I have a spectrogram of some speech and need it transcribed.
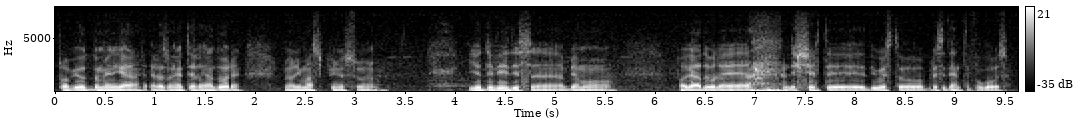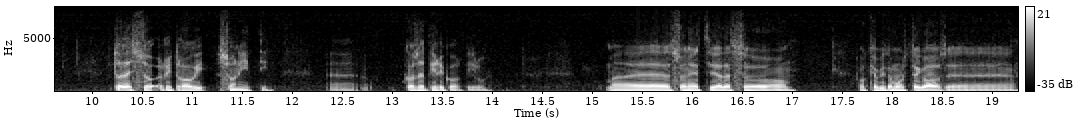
proprio domenica era Sonetti allenatore, non è rimasto più nessuno. Io e De Vitis abbiamo pagato le, le, scelte di questo presidente focoso. Tu adesso ritrovi Sonetti, eh, cosa ti ricordi di lui? Ma eh, Sonetti adesso ho capito molte cose,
